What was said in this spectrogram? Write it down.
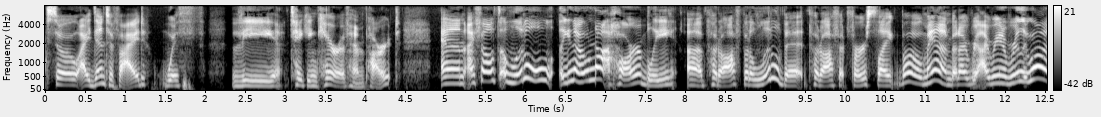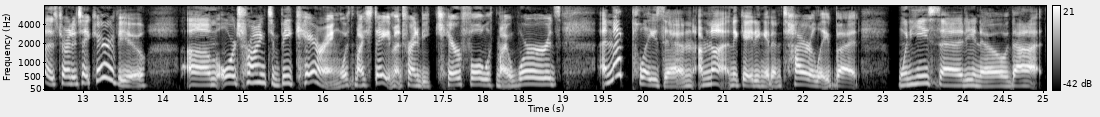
so identified with the taking care of him part and I felt a little, you know, not horribly uh, put off, but a little bit put off at first, like, oh man, but I, re- I really was trying to take care of you um, or trying to be caring with my statement, trying to be careful with my words. And that plays in. I'm not negating it entirely, but when he said, you know, that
